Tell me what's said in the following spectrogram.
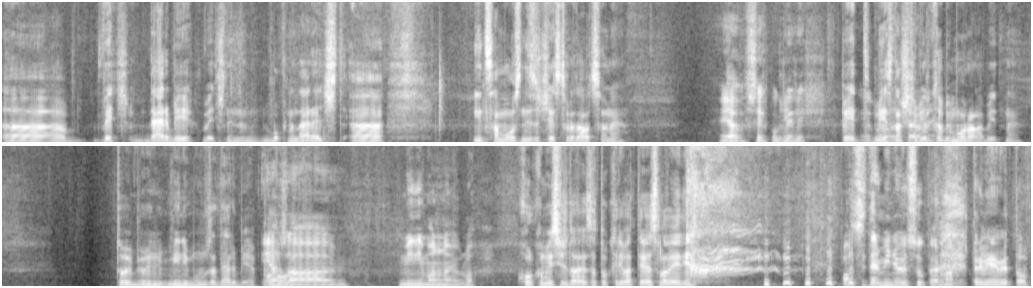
uh, več derbi, več ne, bog ne da reči. Uh, in samo 8 za 6 rodavcev. Ja, v vseh pogledih. Pet mestna številka bi morala biti. Ne? To bi bil minimum za derbije. Ja, za minimalno je bilo. Koliko misliš, da je za to kriva TV Slovenija? Vsi termini je bil super. No? Termin je bil top.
